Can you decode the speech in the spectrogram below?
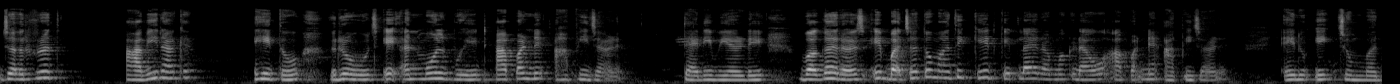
જરૂરત આવી રાખે? એ તો રોજ એ અનમોલ ભેટ આપણને આપી જાણે. ટેડી બિયર ડે વગર જ એ બચતોમાંથી કેટ કેટલાય રમકડાઓ આપણને આપી જાણે. એનું એક ચુંબન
